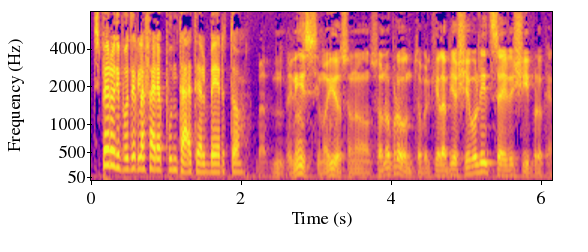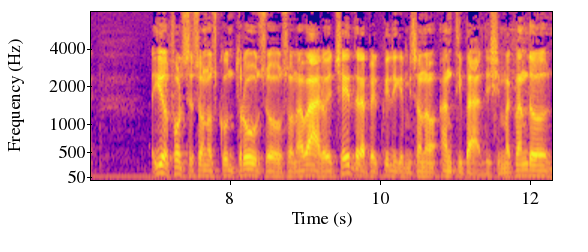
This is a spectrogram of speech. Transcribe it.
Spero di poterla fare a puntate, Alberto. Benissimo, io sono, sono pronto perché la piacevolezza è reciproca. Io forse sono scontroso, sono avaro, eccetera, per quelli che mi sono antipatici, ma quando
